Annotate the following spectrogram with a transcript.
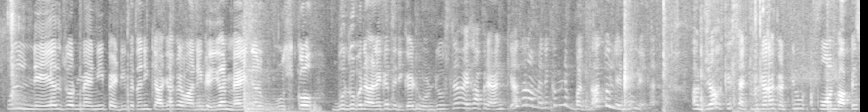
फुल नेल्स और मैनी पेडी पता नहीं क्या क्या करवाने गई और मैं इधर उसको बुद्धू बनाने का तरीका ढूंढ रही हूँ। उसने वैसा प्रैंक किया था ना, मैंने कहा मैंने बदला तो लेना ही लेना है। अब जाके सेट वगैरह करती हूँ फ़ोन वापस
